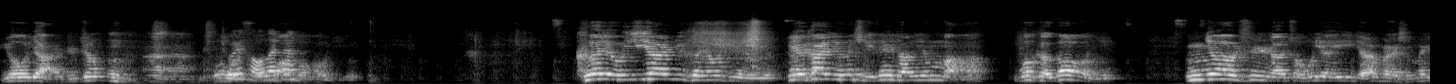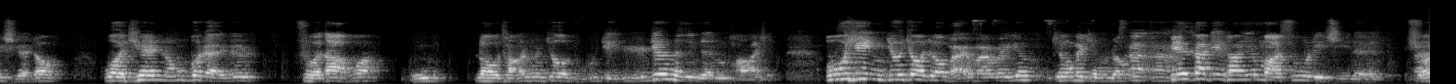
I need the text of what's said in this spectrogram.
有眼子正，嗯，嗯嗯。我垂头的说话不好听。可有一样你可要听着，别看领起那场人马，我可告诉你，你要是啊走也一点本事没学着，我天龙不在这说大话，嗯，老长生教主的指定能给人爬下。不信你就叫叫板板板硬，听没听着？嗯嗯。别看这场人马树立起来，小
